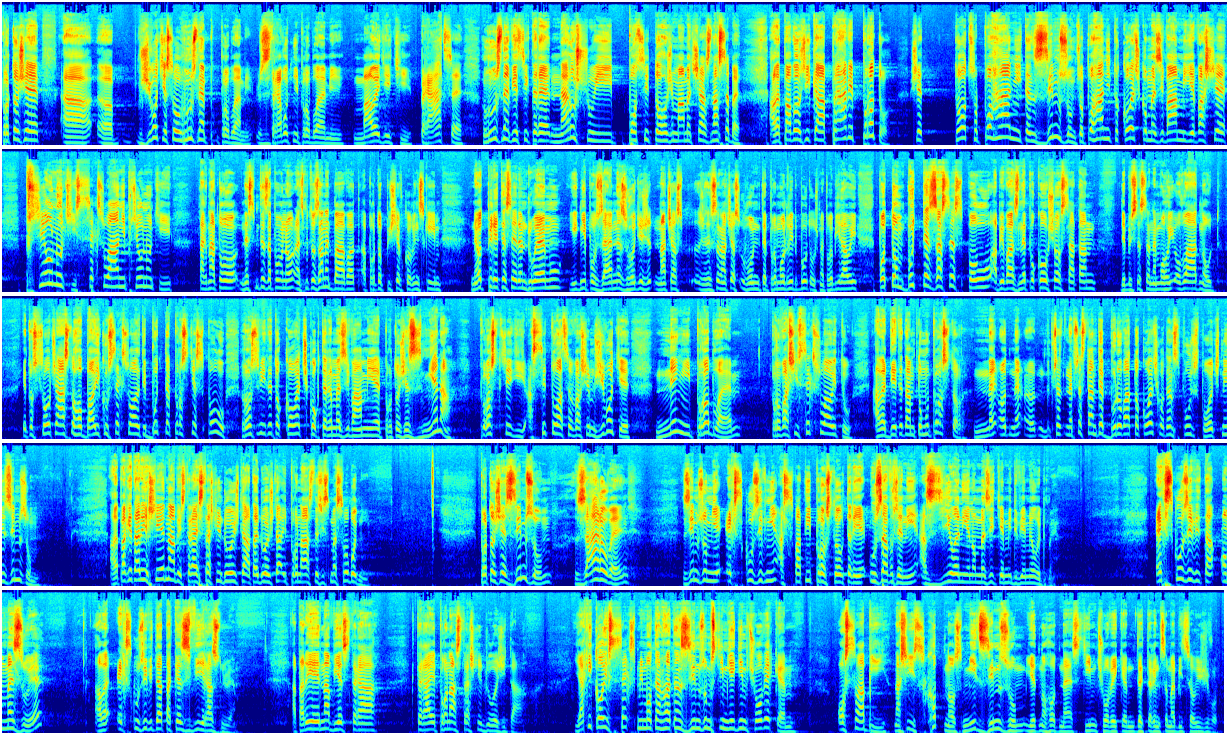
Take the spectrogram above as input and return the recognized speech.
Protože a, a, v životě jsou různé problémy. Zdravotní problémy, malé děti, práce, různé věci, které narušují pocit toho, že máme čas na sebe. Ale Pavel říká právě proto, že to, co pohání ten zimzum, co pohání to kolečko mezi vámi, je vaše přilnutí, sexuální přilnutí, tak na to nesmíte zapomenout, nesmíte to zanedbávat a proto píše v Korinským, neodpírejte se jeden druhému, jedni po vzájemné zhodě, že, na čas, že se na čas uvolníte pro modlitbu, to už jsme probírali, potom buďte zase spolu, aby vás nepokoušel Satan, kdybyste se nemohli ovládnout. Je to součást toho balíku sexuality. Buďte prostě spolu, rozvíjte to kolečko, které mezi vámi je, protože změna prostředí a situace v vašem životě není problém, pro vaši sexualitu, ale dejte tam tomu prostor. Ne, ne, nepřestaňte budovat to kolečko, ten spůj společný zimzum. Ale pak je tady ještě jedna věc, která je strašně důležitá a ta je důležitá i pro nás, kteří jsme svobodní. Protože zimzum zároveň, zimzum je exkluzivní a svatý prostor, který je uzavřený a sdílený jenom mezi těmi dvěmi lidmi. Exkluzivita omezuje, ale exkluzivita také zvýrazňuje. A tady je jedna věc, která, která je pro nás strašně důležitá. Jakýkoliv sex mimo tenhle ten zimzum s tím jedním člověkem oslabí naši schopnost mít zimzum jednoho dne s tím člověkem, kterým chceme být celý život.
